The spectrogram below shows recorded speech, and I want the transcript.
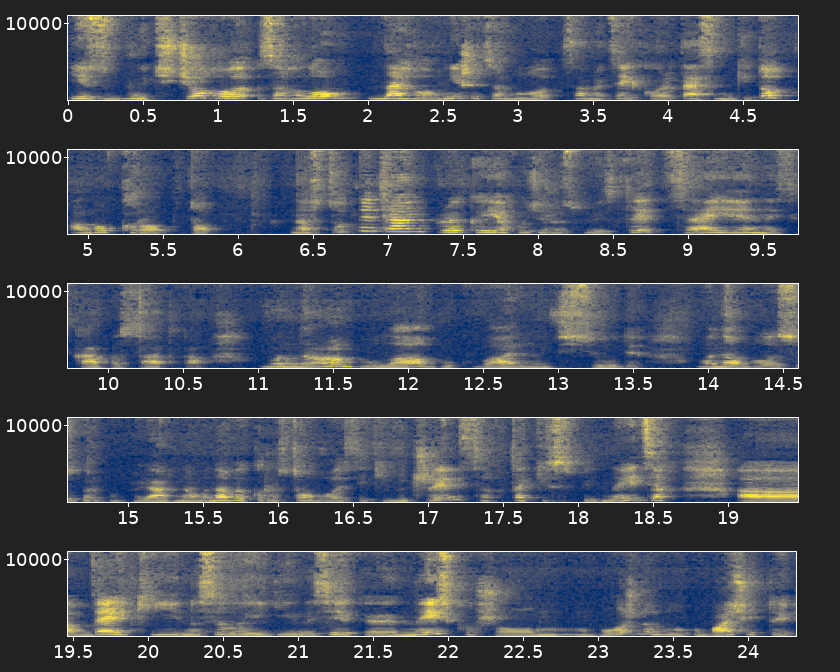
із будь-чого. Загалом найголовніше це було саме цей коротесенький топ або кроп-топ. Наступний тренд, про який я хочу розповісти, це є низька посадка. Вона була буквально всюди. Вона була супер популярна. Вона використовувалася як і в джинсах, так і в спідницях. Деякі носили її настільки низько, що можна було побачити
